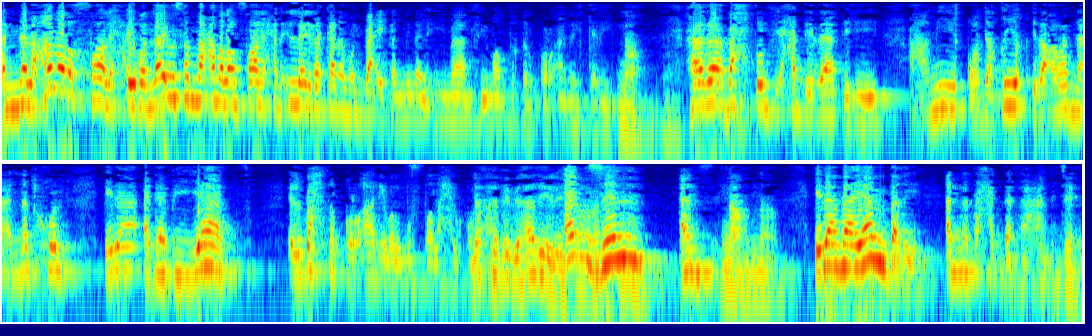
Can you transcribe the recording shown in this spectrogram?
أن العمل الصالح أيضا لا يسمى عملا صالحا إلا إذا كان منبعثا من الإيمان في منطق القرآن الكريم. نعم. هذا بحث في حد ذاته عميق ودقيق إذا أردنا أن ندخل إلى أدبيات البحث القرآني والمصطلح القرآني. نكتفي بهذه الإشارة. أنزل أنزل. نعم نعم. إلى ما ينبغي أن نتحدث عنه. جيد.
